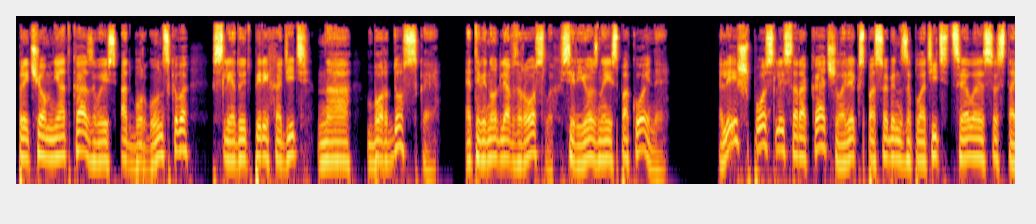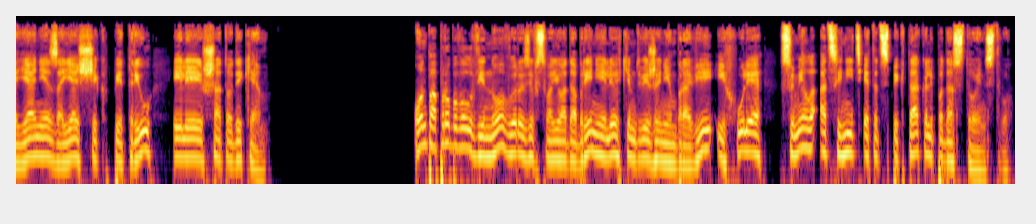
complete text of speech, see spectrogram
причем не отказываясь от бургундского, следует переходить на бордосское. Это вино для взрослых, серьезное и спокойное. Лишь после сорока человек способен заплатить целое состояние за ящик Петрю или Шато де Кем. Он попробовал вино, выразив свое одобрение легким движением бровей, и Хулия сумела оценить этот спектакль по достоинству.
